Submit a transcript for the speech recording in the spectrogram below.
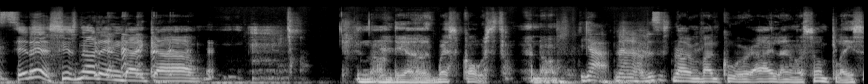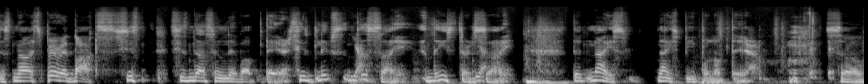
is. It is. It's not in like. Uh, on the uh, west coast, you know, Yeah. No. No. This is. not in Vancouver Island or someplace. It's not Spiritbox. She's she doesn't live up there. She lives in Yeah. this side, in the eastern Yeah. side. The nice, nice people up there. So,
